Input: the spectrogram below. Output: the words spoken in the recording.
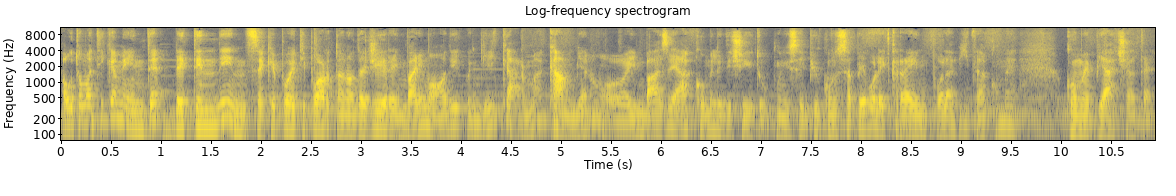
automaticamente le tendenze che poi ti portano ad agire in vari modi, quindi il karma, cambiano in base a come le decidi tu. Quindi sei più consapevole e crei un po' la vita come, come piace a te.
